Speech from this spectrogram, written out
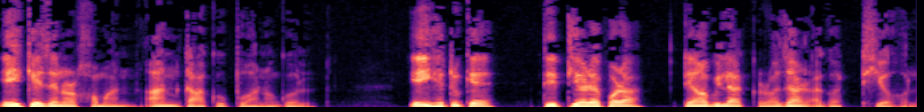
এইকেইজনৰ সমান আন কাকো পোৱা নগ'ল। এই হেতুকে তেতিয়াৰে পৰা তেওঁবিলাক ৰজাৰ আগত থিয় হ'ল।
